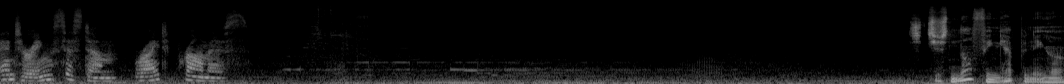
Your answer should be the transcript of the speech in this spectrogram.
Entering system. Bright promise. It's just nothing happening, huh?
